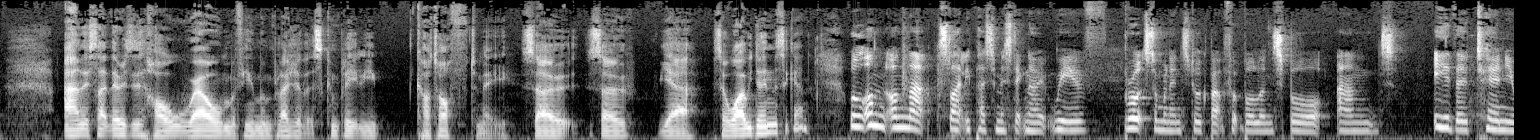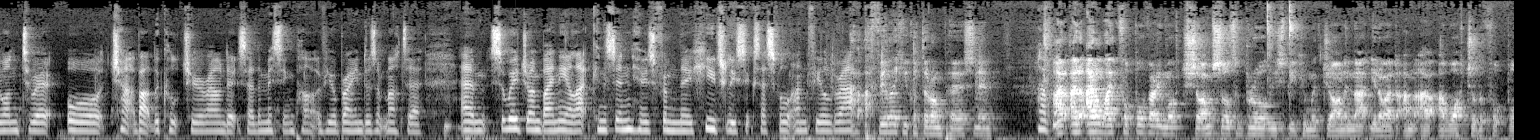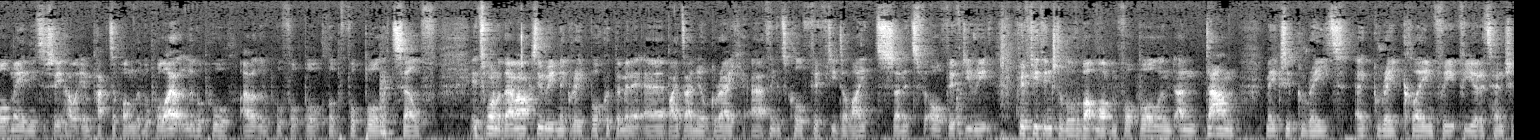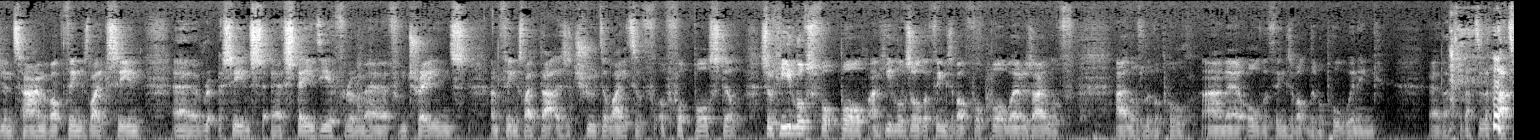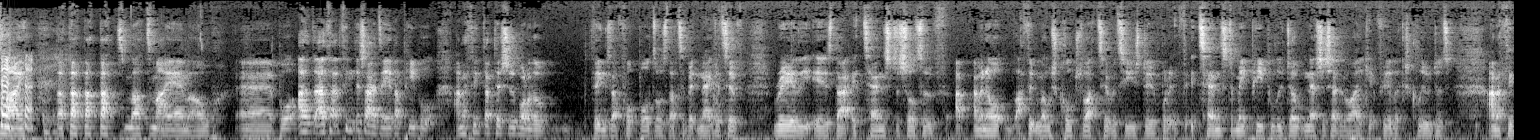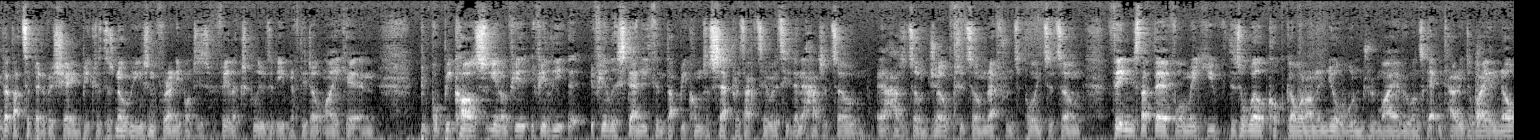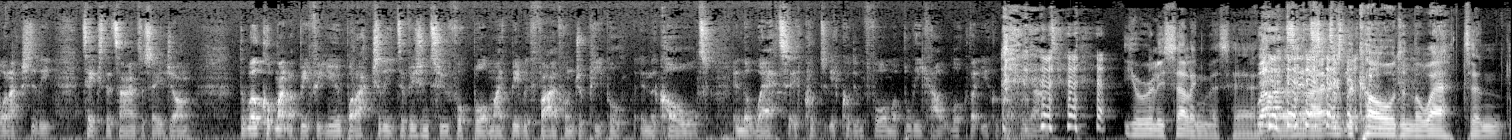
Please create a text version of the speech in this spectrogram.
And it's like there is this whole realm of human pleasure that's completely cut off to me. So, so yeah. So why are we doing this again? Well, on, on that slightly pessimistic note, we've brought someone in to talk about football and sport and either turn you onto it or chat about the culture around it so the missing part of your brain doesn't matter. Um, so we're joined by Neil Atkinson, who's from the hugely successful Anfield Wrap. I feel like you've got the wrong person in. I. I, I don't like football very much, so I'm sort of broadly speaking with John in that you know I, I, I watch other football mainly to see how it impacts upon Liverpool. I like Liverpool. I like Liverpool Football Club. Football itself, it's one of them. I'm actually reading a great book at the minute uh, by Daniel Gray. Uh, I think it's called 50 Delights, and it's or 50 re- 50 things to love about modern football. And, and Dan makes a great a great claim for for your attention and time about things like seeing uh, seeing uh, stadia from uh, from trains and things like that as a true delight of, of football still. So he loves football and he loves all the things about football, whereas I love I love Liverpool and uh, all the things about Liverpool winning. Uh, that's, that's, that's my that, that, that, that's, that's my mo. Uh, but I, I, think this idea that people and I think that this is one of the things that football does that's a bit negative. Really, is that it tends to sort of I, mean I think most cultural activities do, but it, it tends to make people who don't necessarily like it feel excluded. And I think that that's a bit of a shame because there's no reason for anybody to feel excluded even if they don't like it. And but because you know if you if you if you list anything that becomes a separate activity, then it has its own it has its own jokes, its own reference points, its own things that therefore make you. There's a World Cup going on, and you're wondering why everyone's getting carried away, and no one actually takes the time to say, John. The World Cup might not be for you, but actually Division Two football might be with 500 people in the cold, in the wet. It could it could inform a bleak outlook that you could comprehend. You're really selling this here. Well, Uh, uh, the cold and the wet and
